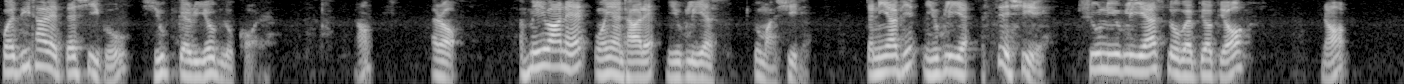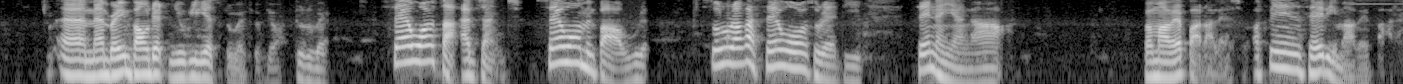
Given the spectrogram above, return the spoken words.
ဖွဲ့စည်းထားတဲ့သက်ရှိကို eukaryote လို့ခေါ်တယ်เนาะအဲ့တော့အမေးပါးနဲ့ဝန်ရံထားတဲ့ nucleus သူ့မှာရှိတယ်တနည်းအားဖြင့် nucleus အစစ်ရှိတယ် true nucleus လို့ပဲပြောပြောเนาะအဲ membrane bounded nucleus လို့ပဲပြောပြောတူတူပဲ cell walls are absent cell wall မပါဘူးတဲ့ဆိုလိုတာက cell wall ဆိုတဲ့ဒီ cell နိုင်ငံက ဘာမှာပဲပါတာလဲဆိုအပင် cell တွေမှာပဲပါတာ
